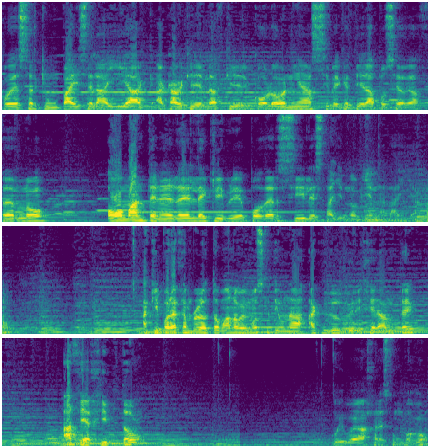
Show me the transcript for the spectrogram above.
Puede ser que un país de la IA acabe queriendo adquirir colonias si ve que tiene la posibilidad de hacerlo. O mantener el equilibrio de poder si le está yendo bien a la IA, ¿no? Aquí, por ejemplo, el otomano vemos que tiene una actitud beligerante hacia Egipto. Uy, voy a bajar esto un poco.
